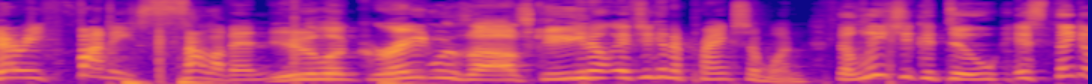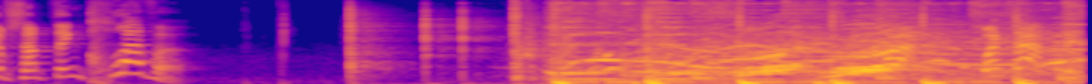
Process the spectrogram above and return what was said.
Very funny, Sullivan. You look great, Wazowski. You know, if you're gonna prank someone, the least you could do is think of something clever. What? What's happening?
